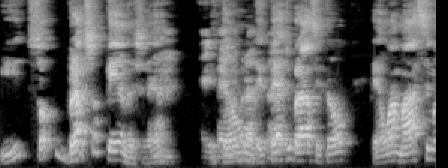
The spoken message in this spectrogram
e só com o braço apenas, né? Hum, Ele perde então, o braço, ele né? perde o braço. Então, é uma máxima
